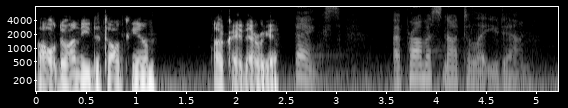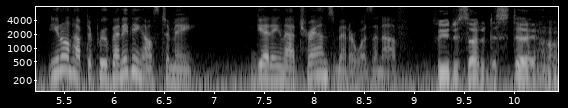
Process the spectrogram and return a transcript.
Oh, do I need to talk to him? Okay, there we go. Thanks. I promise not to let you down. You don't have to prove anything else to me. Getting that transmitter was enough. So you decided to stay, huh?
